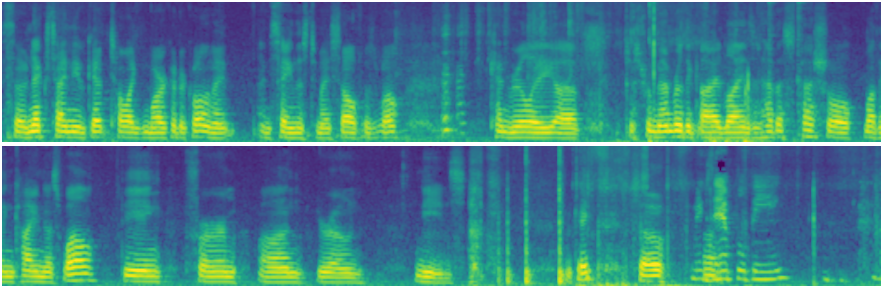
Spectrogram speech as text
So next time you get telemarketer call, and I, I'm saying this to myself as well, can really uh, just remember the guidelines and have a special loving kindness while being firm on your own needs. okay, so an example uh, being.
